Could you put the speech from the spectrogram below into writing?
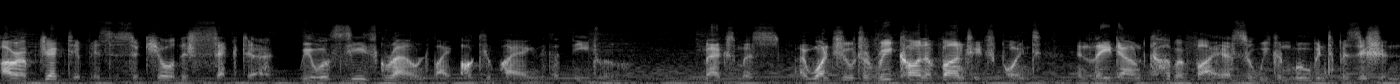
Our objective is to secure this sector. We will seize ground by occupying the cathedral. Maximus, I want you to recon a vantage point and lay down cover fire so we can move into position.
